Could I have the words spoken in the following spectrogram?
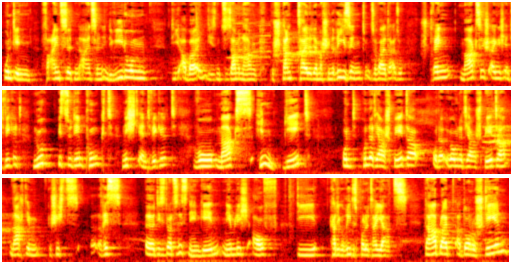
und den vereinzelten einzelnen Individuen, die aber in diesem Zusammenhang Bestandteile der Maschinerie sind und so weiter. Also streng marxisch eigentlich entwickelt, nur bis zu dem Punkt nicht entwickelt, wo Marx hingeht und 100 Jahre später oder über 100 Jahre später nach dem Geschichtsriss äh, die Situationisten hingehen, nämlich auf die Kategorie des Proletariats. Da bleibt Adorno stehen,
